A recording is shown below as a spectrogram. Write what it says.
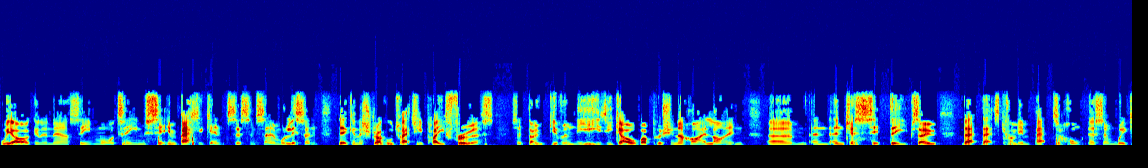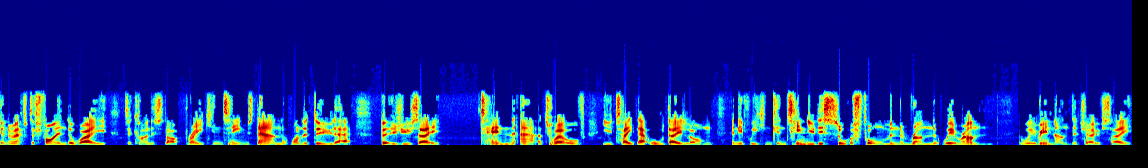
We are going to now see more teams sitting back against us and saying, well, listen, they're going to struggle to actually play through us so don't give them the easy goal by pushing a high line um, and and just sit deep. So that that's coming back to haunt us, and we're going to have to find a way to kind of start breaking teams down that want to do that. But as you say, 10 out of 12, you take that all day long. And if we can continue this sort of form and the run that we're on, we're in under Jose,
